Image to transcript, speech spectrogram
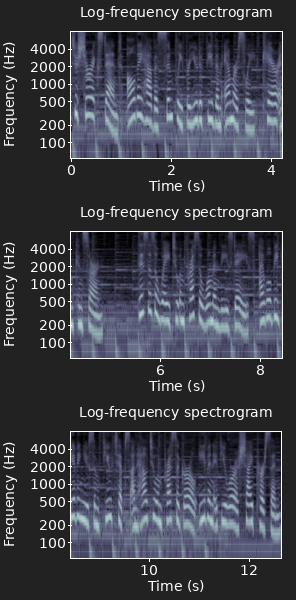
To sure extent, all they have is simply for you to feed them amorously, care and concern. This is a way to impress a woman these days, I will be giving you some few tips on how to impress a girl even if you were a shy person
